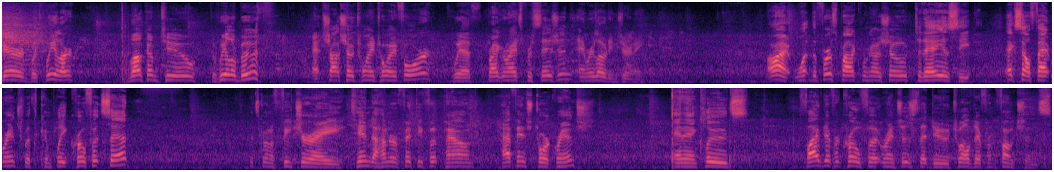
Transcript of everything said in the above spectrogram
with Wheeler. Welcome to the Wheeler booth at SHOT Show 2024 with Bragging Rights Precision and Reloading Journey. All right, what, the first product we're going to show today is the XL Fat Wrench with the complete Crowfoot set. It's going to feature a 10 to 150 foot-pound half-inch torque wrench, and it includes five different Crowfoot wrenches that do 12 different functions.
